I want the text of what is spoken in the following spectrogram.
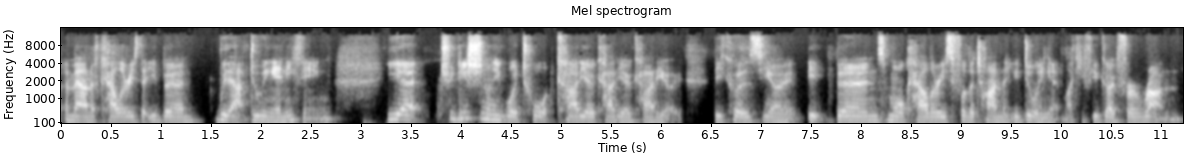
amount of calories that you burn without doing anything. Yet traditionally we're taught cardio cardio cardio because you know it burns more calories for the time that you're doing it. Like if you go for a run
